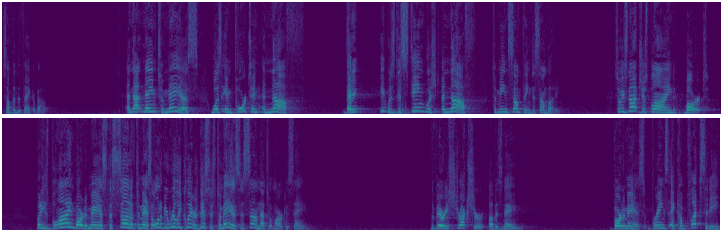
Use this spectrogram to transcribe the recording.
something to think about. And that name Timaeus was important enough that it, it was distinguished enough to mean something to somebody. So he's not just blind Bart. But he's blind Bartimaeus, the son of Timaeus. I want to be really clear. This is Timaeus' son. That's what Mark is saying. The very structure of his name, Bartimaeus, brings a complexity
